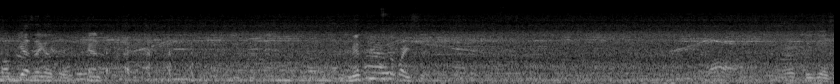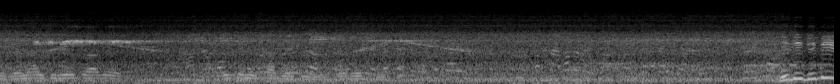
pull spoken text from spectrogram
সব গেছে গেছে। পাইছে। ঠিক আছে আগে এখানে সাথে দিদি দিদি!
